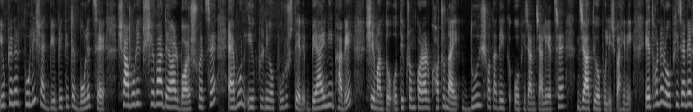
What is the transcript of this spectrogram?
ইউক্রেনের পুলিশ এক বিবৃতিতে বলেছে, সামরিক সেবা দেওয়ার বয়স হয়েছে। এমন ইউক্রেনীয় পুরুষদের বেআইনিভাবে সীমান্ত অতিক্রম করার ঘটনায় দুই শতাধিক অভিযান চালিয়েছে জাতীয় পুলিশ বাহিনী। এ ধরনের অভিযানের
